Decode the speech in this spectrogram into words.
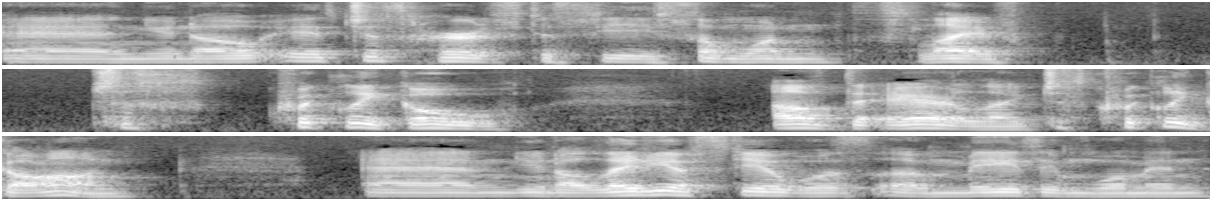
And, you know, it just hurts to see someone's life just quickly go out of the air, like just quickly gone. And, you know, Lady of Steel was an amazing woman,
